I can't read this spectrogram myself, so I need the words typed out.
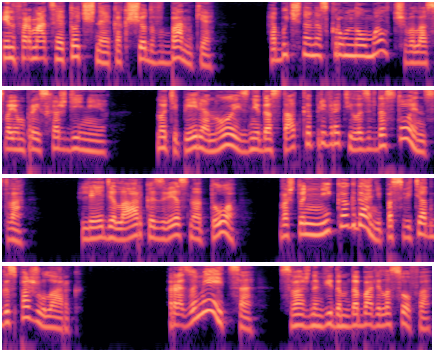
«Информация точная, как счет в банке. Обычно она скромно умалчивала о своем происхождении, но теперь оно из недостатка превратилось в достоинство. Леди Ларк известно то, во что никогда не посвятят госпожу Ларк. «Разумеется», — с важным видом добавила Софа,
